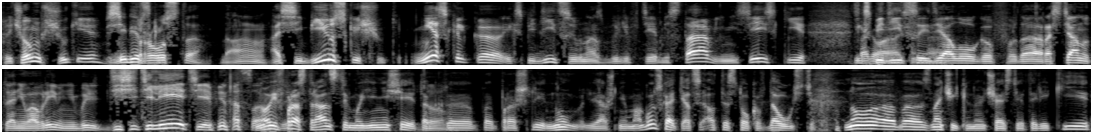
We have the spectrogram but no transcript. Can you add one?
Причем щуки Сибирской. просто, да, о сибирской щуке. Несколько экспедиций у нас были в те места, в Енисейские Согласен, экспедиции да. диалогов, да, растянуты они во времени были десятилетиями, на самом Ну и деле. в пространстве мы Енисею так Да. э, прошли, ну, я ж не могу сказать от, от истоков до устья, но э, э, значительную часть этой реки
